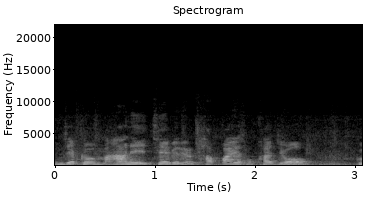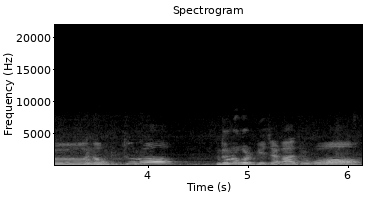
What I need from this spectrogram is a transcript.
이제 그 많이 재배되는 팥과에 속하죠. 그 녹두로 누룩을 빚어가지고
